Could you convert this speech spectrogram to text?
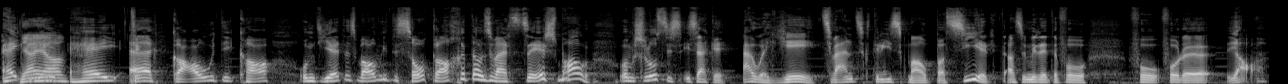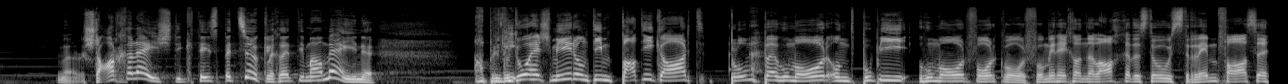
Hey, Ja, ja. haben eine Gaudi gehabt und jedes Mal wieder so gelacht, als wäre es das erste Mal. Und am Schluss ist, ich sage, auch je 20, 30 Mal passiert. Also wir reden von, von, von einer, ja, einer starken Leistung diesbezüglich, würde ich mal meinen. Aber wie, Und du hast mir und deinem Bodyguard plumpen Humor und Bubi-Humor vorgeworfen. Und wir konnten lachen, dass du aus der REM-Phase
